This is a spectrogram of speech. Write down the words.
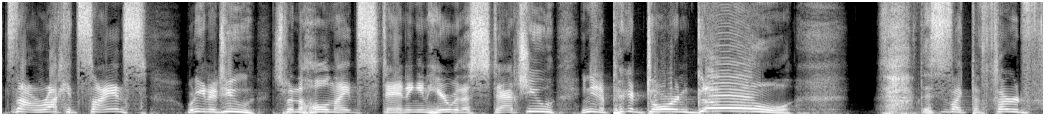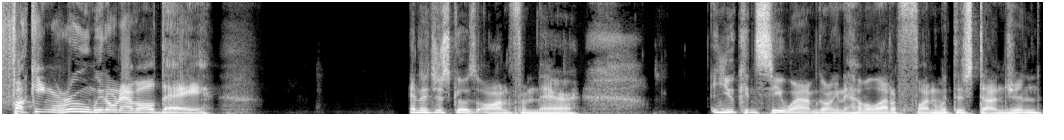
It's not rocket science. What are you gonna do? Spend the whole night standing in here with a statue? You need to pick a door and go. This is like the third fucking room we don't have all day. And it just goes on from there. You can see why I'm going to have a lot of fun with this dungeon.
